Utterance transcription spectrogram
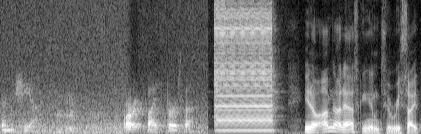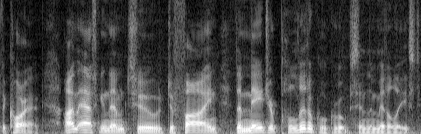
than the Shia, or it's vice versa. You know, I'm not asking them to recite the Koran. I'm asking them to define the major political groups in the Middle East.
